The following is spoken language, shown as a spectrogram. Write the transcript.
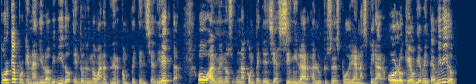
¿Por qué? Porque nadie lo ha vivido, entonces no van a tener competencia directa o al menos una competencia similar a lo que ustedes podrían aspirar o lo que obviamente han vivido.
